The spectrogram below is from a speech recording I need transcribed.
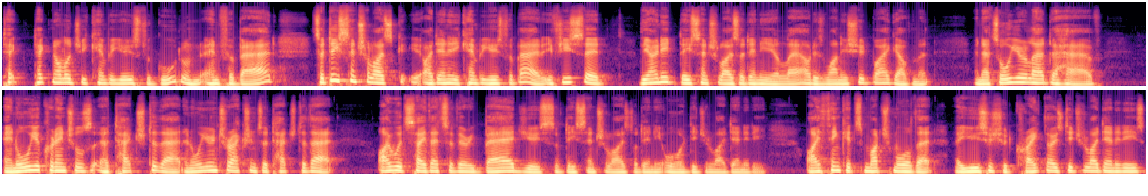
tech technology can be used for good and, and for bad. So decentralized identity can be used for bad. If you said the only decentralized identity allowed is one issued by a government and that's all you're allowed to have and all your credentials attached to that and all your interactions attached to that I would say that's a very bad use of decentralized identity or digital identity. I think it's much more that a user should create those digital identities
